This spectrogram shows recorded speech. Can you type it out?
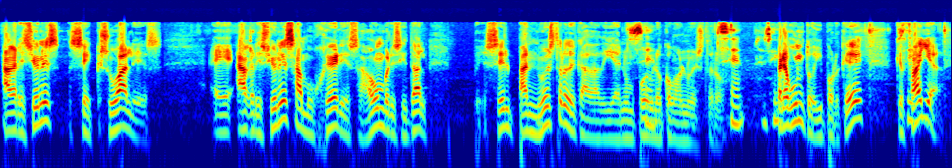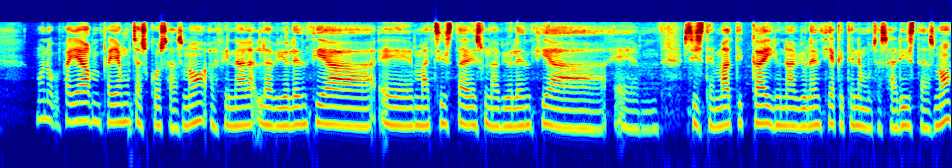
agresiones sexuales, eh, agresiones a mujeres, a hombres y tal. Es el pan nuestro de cada día en un pueblo como el nuestro. Pregunto, ¿y por qué? ¿Qué falla? Bueno, falla, falla muchas cosas, ¿no? Al final la violencia eh, machista es una violencia eh, sistemática y una violencia que tiene muchas aristas, ¿no?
